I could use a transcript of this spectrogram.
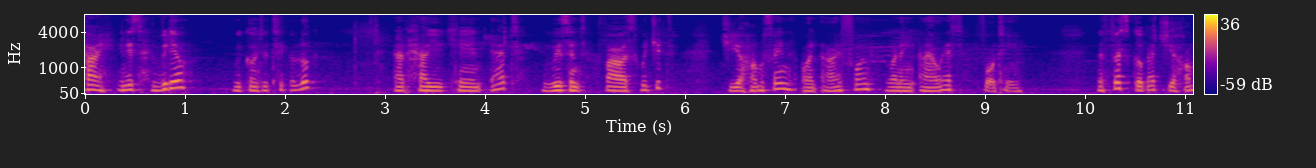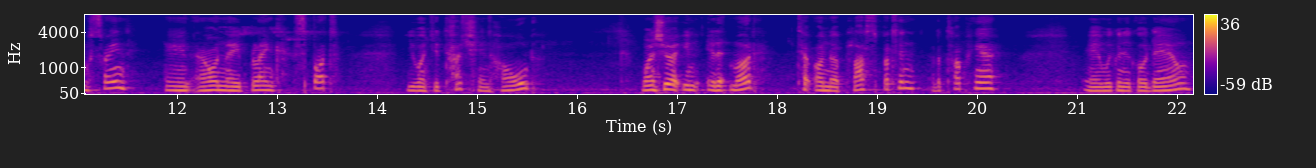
Hi, in this video, we're going to take a look at how you can add recent files widget to your home screen on iPhone running iOS 14. Now first go back to your home screen and on a blank spot, you want to touch and hold. Once you are in edit mode, tap on the plus button at the top here and we're going to go down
